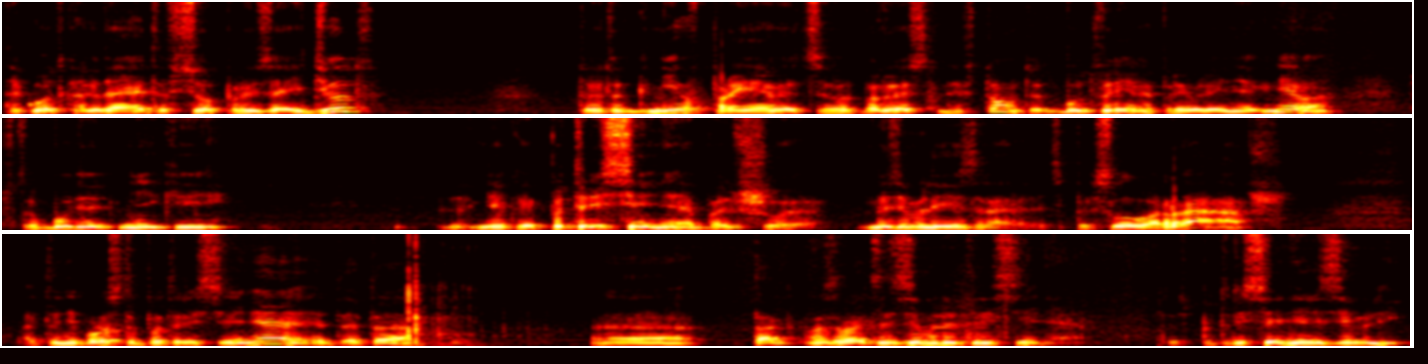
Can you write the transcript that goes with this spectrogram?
Так вот, когда это все произойдет, то этот гнев проявится божественный в том, то это будет время проявления гнева, что будет некий, некое потрясение большое на земле Израиля. Теперь слово раш это не просто потрясение, это, это э, так называется землетрясение. То есть потрясение земли.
